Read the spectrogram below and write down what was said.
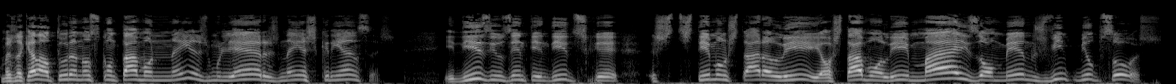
Mas naquela altura não se contavam nem as mulheres, nem as crianças. E dizem os entendidos que estimam estar ali, ou estavam ali, mais ou menos 20 mil pessoas.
